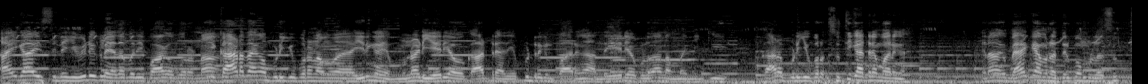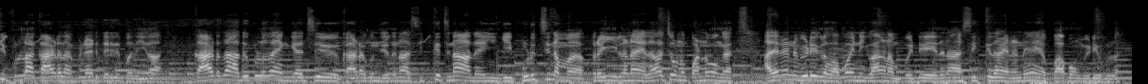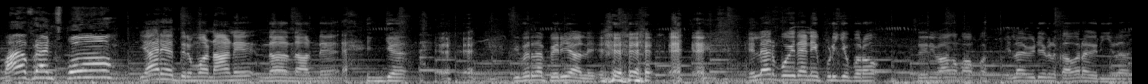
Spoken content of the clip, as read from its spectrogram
Hi guys இன்னைக்கு வீடியோக்குள்ள எதை பத்தி பார்க்க போறோம்னா காடை தாங்க பிடிக்க போறோம். நம்ம இருங்க முன்னாடி ஏரியாவை காட்டுறேன். அது எப்படி இருக்குன்னு பாருங்க. அந்த ஏரியாக்குள்ள தான் நம்ம இன்னைக்கு காடை பிடிக்க போறோம். சுத்தி காட்டுறேன் பாருங்க. ஏன்னா பேக் கேமரா திருப்ப முடியல. சுத்தி ஃபுல்லா காடு தான். பின்னாடி தெரியுது பாத்தீங்களா? காடு தான். அதுக்குள்ள தான் எங்கேயாச்சும் காடை கொஞ்சம் எதுனா சிக்குச்சுன்னா அதை இங்க பிடிச்சி நம்ம ஃப்ரை இல்லைன்னா ஏதாச்சும் ஒன்று பண்ணுவோங்க. அது என்னென்ன வீடியோக்குள்ள பார்ப்போம். இன்னைக்கு வாங்க நம்ம போயிட்டு எதனா சிக்குதா என்னன்னு பார்ப்போம் வீடியோக்குள்ள. வா ஃப்ரெண்ட்ஸ் போவோம். யார் யார் தெரியுமா? நானு நான் அண்ணன் இங்க. இவர் தான் பெரிய ஆளு. எல்லாரும் போய் தான் என்னை பிடிக்க போறோம். சரி வாங்க பாப்போம் எல்லா வீடியோக்களும் கவர் ஆகுறீங்களா?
